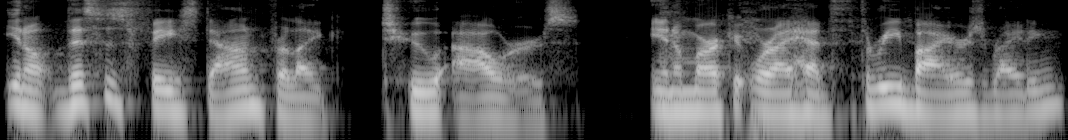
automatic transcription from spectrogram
you know, this is face down for like two hours in a market where I had three buyers writing.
